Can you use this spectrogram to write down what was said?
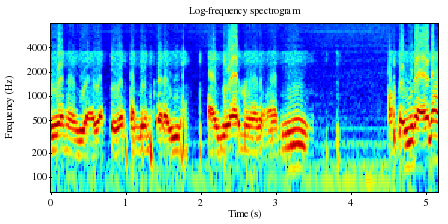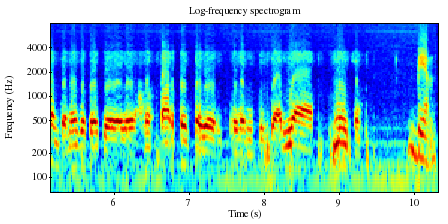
y bueno, y a, también por ahí ayudarme a, a, mí a seguir adelante, ¿no? Yo creo que de las dos partes se, se beneficiaría mucho. Bien.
